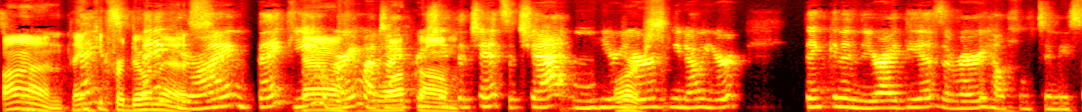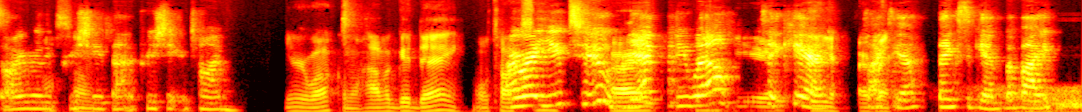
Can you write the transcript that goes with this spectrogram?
Fun. Thank you for doing Thank this. you, Ryan. Thank you Yeah, very much. I appreciate the chance to chat and hear your, you know, your thinking and your ideas are very helpful to me. So I really Awesome. appreciate that. I appreciate your time. You're welcome. Well, have a good day. We'll talk. All right, soon. you too. All right. yeah, be well. Take care. Talk Bye-bye. to you. Thanks again. Bye bye.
